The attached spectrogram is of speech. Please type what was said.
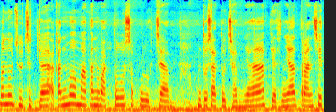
menuju Jeddah akan memakan waktu 10 jam. Untuk satu jamnya biasanya transit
